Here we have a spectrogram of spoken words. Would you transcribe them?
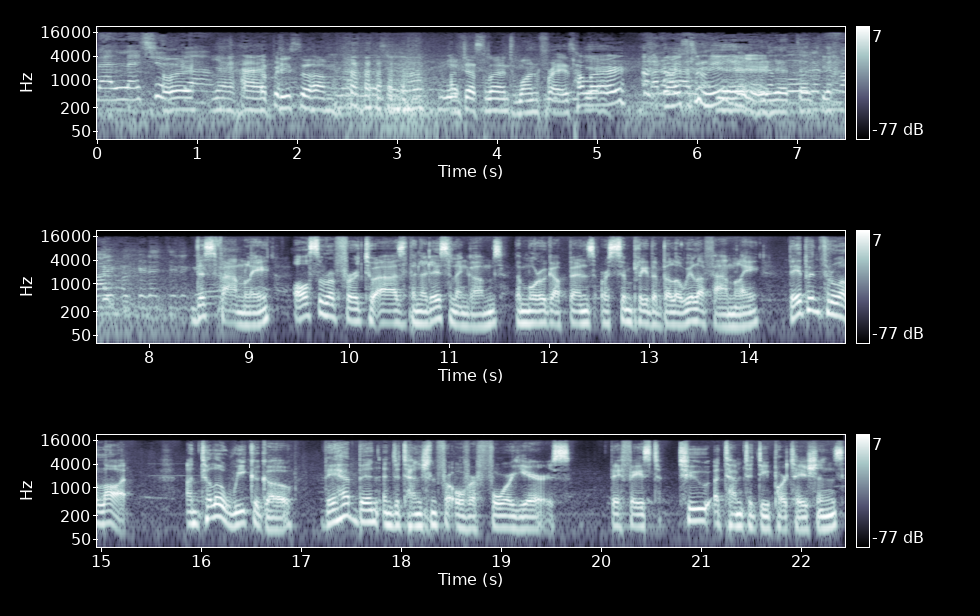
Nalla Suham. Yeah, hi. Appari Suham. I've just learned one phrase. Hello. Yeah. Nice to meet yeah. you. Yeah, this family, also referred to as the Nadesalingams, the Murugappans, or simply the Biloela family, they've been through a lot. Until a week ago, they have been in detention for over four years. They faced two attempted deportations,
